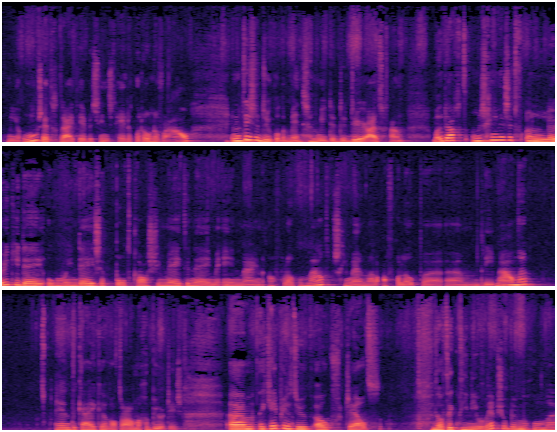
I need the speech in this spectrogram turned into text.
60% meer omzet gedraaid hebben sinds het hele coronaverhaal. En het is natuurlijk al de mensen midden de deur uitgaan. Maar ik dacht, misschien is het een leuk idee om in deze podcast je mee te nemen in mijn afgelopen maand. Misschien mijn wel afgelopen um, drie maanden. En te kijken wat er allemaal gebeurd is. Um, ik heb je natuurlijk ook verteld dat ik die nieuwe webshop ben begonnen.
